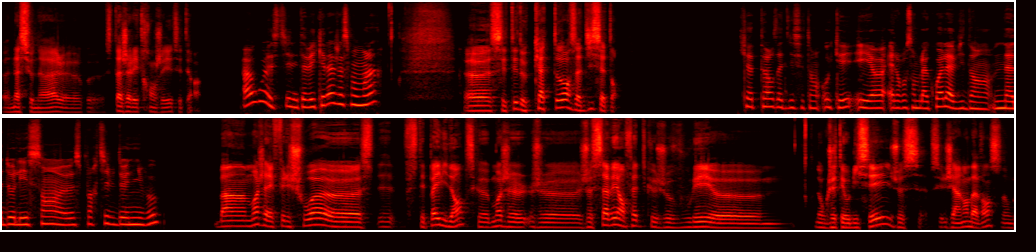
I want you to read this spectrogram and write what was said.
nationale, stage à l'étranger, etc. Ah ouais, stylé. T'avais quel âge à ce moment-là? C'était de 14 à 17 ans. 14 à 17 ans, ok. Et euh, elle ressemble à quoi la vie d'un adolescent euh, sportif de niveau? Ben moi j'avais fait le choix, euh, c'était pas évident parce que moi je, je, je, savais en fait que je voulais donc j'étais au lycée, j'ai un an d'avance donc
